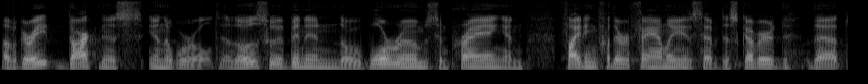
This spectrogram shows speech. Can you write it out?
of great darkness in the world. Those who have been in the war rooms and praying and fighting for their families have discovered that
